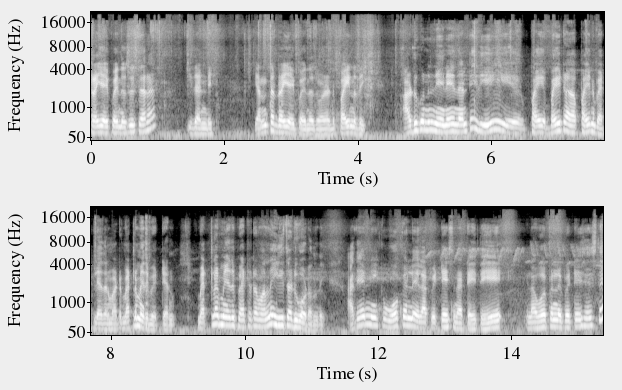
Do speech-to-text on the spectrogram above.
డ్రై అయిపోయిందో చూసారా? ఇదండి. ఎంత డ్రై అయిపోయిందో చూడండి పైనది. అడుగుని నేనేందంటే ఇది పై బయట పైన పెట్టలేదనమాట మెట్ల మీద పెట్టాను. మెట్ల మీద పెట్టడం వల్ల ఈ తడి కూడా ఉంది. అదే నీకు ఓపెన్లో ఇలా పెట్టేసినట్టయితే ఇలా ఓపెన్లో పెట్టేసేస్తే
